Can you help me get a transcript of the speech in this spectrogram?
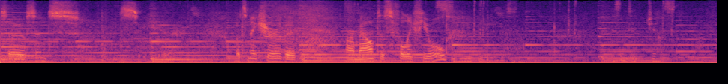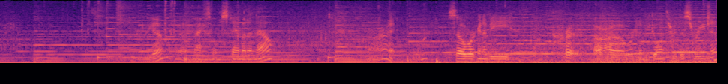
So since, let's see here, let's make sure that our mount is fully fueled. Stamina now. Alright. So we're going to be uh, we're going to be going through this region.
